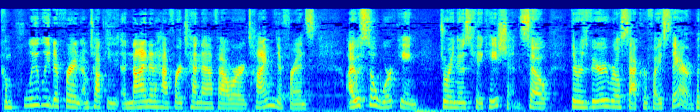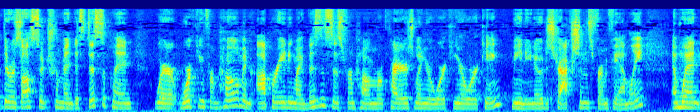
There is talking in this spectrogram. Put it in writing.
completely different, I'm talking a nine and a half or a ten and a half hour time difference. I was still working during those vacations. So there was very real sacrifice there, but there was also tremendous discipline where working from home and operating my businesses from home requires when you're working, you're working, meaning no distractions from family. And when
